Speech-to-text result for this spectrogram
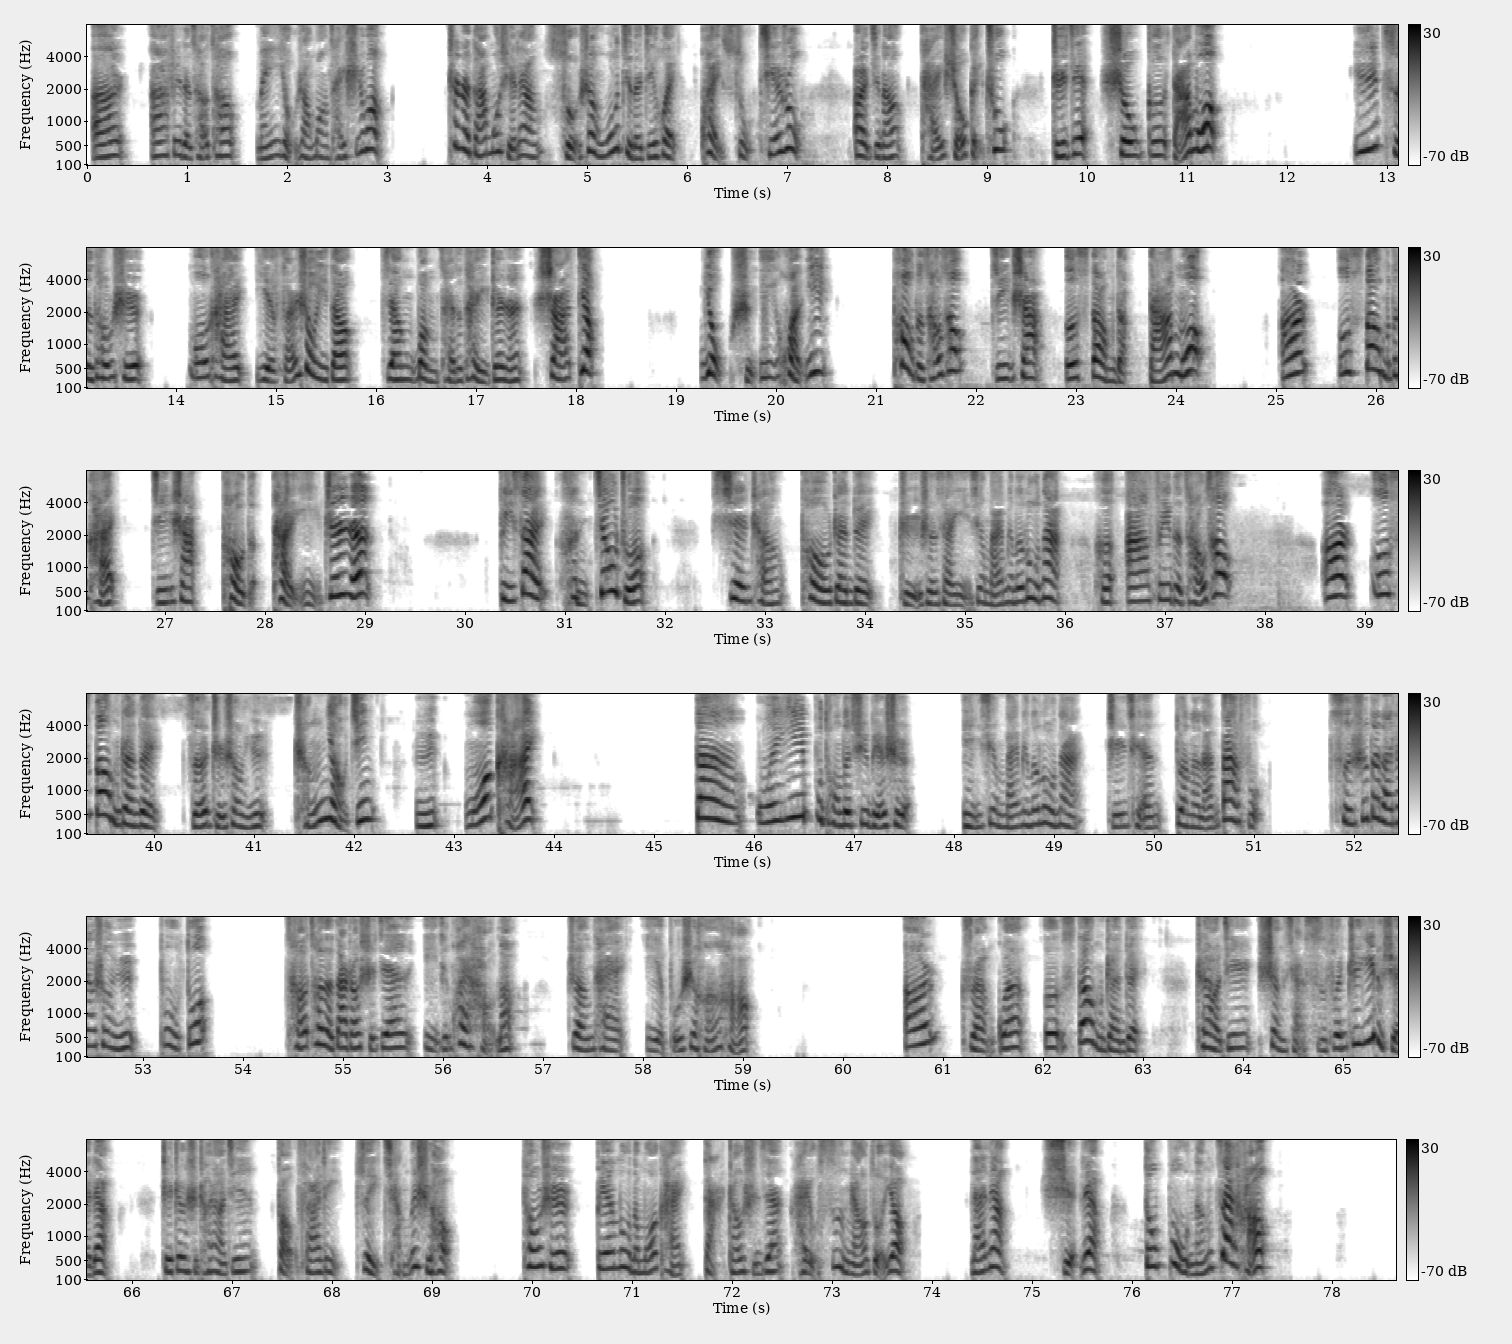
而阿飞的曹操没有让旺财失望，趁着达摩血量所剩无几的机会，快速切入，二技能抬手给出，直接收割达摩。与此同时，魔凯也反手一刀。将旺财的太乙真人杀掉，又是一换一，炮的曹操击杀 A Storm 的达摩，而 A Storm 的凯击杀炮的太乙真人。比赛很焦灼，现场炮战队只剩下隐姓埋名的露娜和阿飞的曹操，而 A Storm 战队则只剩余程咬金与魔铠。但唯一不同的区别是，隐姓埋名的露娜之前断了蓝 buff，此时的蓝量剩余不多。曹操的大招时间已经快好了，状态也不是很好。而转关 A Storm 战队，程咬金剩下四分之一的血量，这正是程咬金爆发力最强的时候。同时，边路的魔凯大招时间还有四秒左右，蓝量。血量都不能再好，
